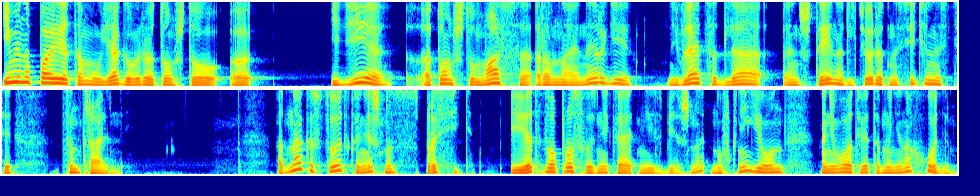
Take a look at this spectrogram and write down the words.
Именно поэтому я говорю о том, что э, идея о том, что масса равна энергии, является для Эйнштейна, для теории относительности центральной. Однако стоит, конечно, спросить, и этот вопрос возникает неизбежно, но в книге он, на него ответа мы не находим.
